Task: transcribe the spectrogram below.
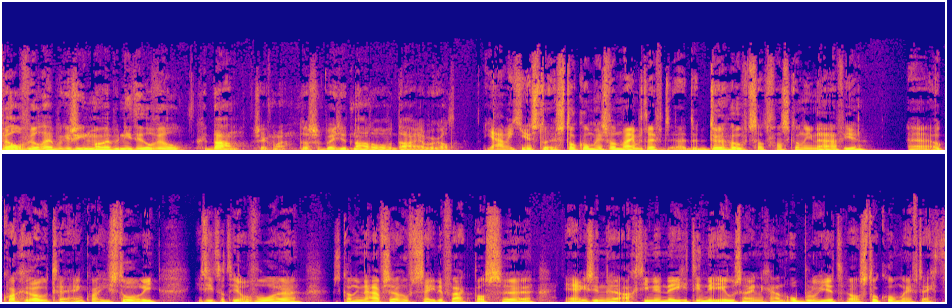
wel veel hebben gezien, maar we hebben niet heel veel gedaan, zeg maar. Dat is een beetje het nadeel wat we daar hebben gehad. Ja, weet je, in Sto- Stockholm is wat mij betreft eh, de, hoofdstad van Scandinavië. Eh, ook qua grootte en qua historie. Je ziet dat heel veel eh, Scandinavische hoofdsteden vaak pas ergens in de 18e en 19e eeuw zijn gaan opbloeien. Terwijl Stockholm heeft echt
